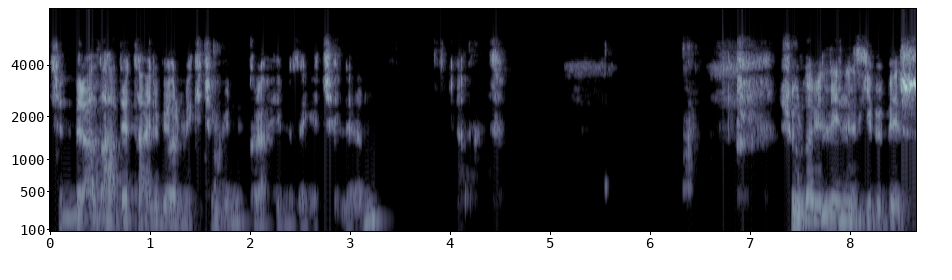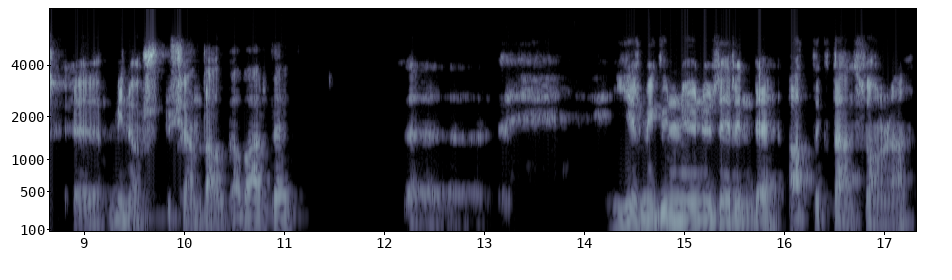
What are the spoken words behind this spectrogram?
Şimdi biraz daha detaylı görmek için günlük grafiğimize geçelim. Evet. Şurada bildiğiniz gibi bir e, minör düşen dalga vardı. E, 20 günlüğün üzerinde attıktan sonra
